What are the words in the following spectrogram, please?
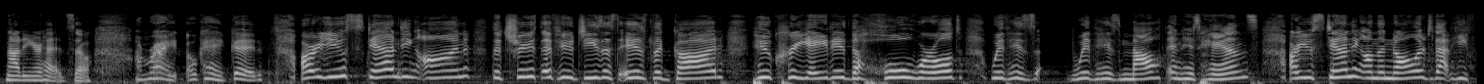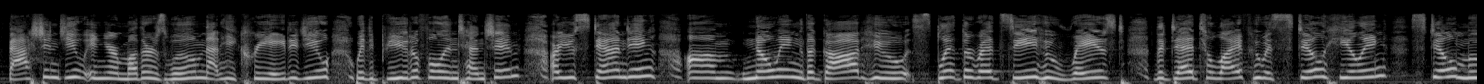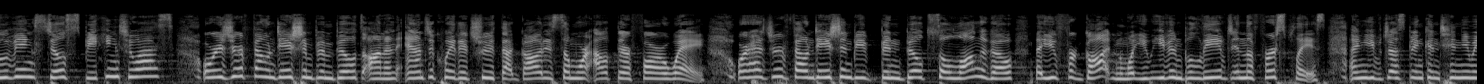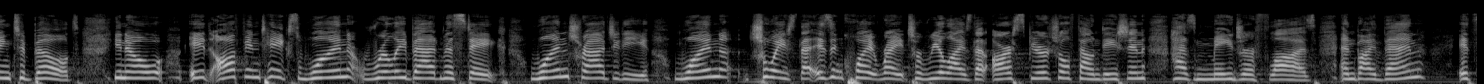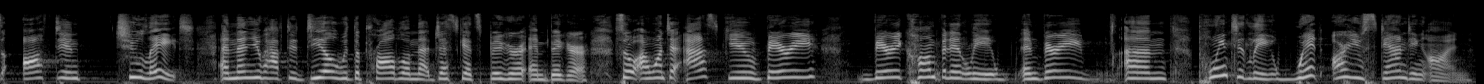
nodding your head, so I'm right. Okay, good. Are you standing on the truth of who Jesus is, the God who created the whole world with his with his mouth and his hands? Are you standing on the knowledge that he fashioned you in your mother's womb, that he created you with beautiful intention? Are you standing um, knowing the God who split the Red Sea, who raised the dead to life, who is still healing, still moving, still speaking to us? Or has your foundation been built on an antiquated truth that God is somewhere out there far away? Or has your foundation be, been built so long ago that you forgot forgotten what you even believed in the first place and you've just been continuing to build. You know, it often takes one really bad mistake, one tragedy, one choice that isn't quite right to realize that our spiritual foundation has major flaws. And by then, it's often too late. And then you have to deal with the problem that just gets bigger and bigger. So I want to ask you very very confidently and very um, pointedly, what are you standing on?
